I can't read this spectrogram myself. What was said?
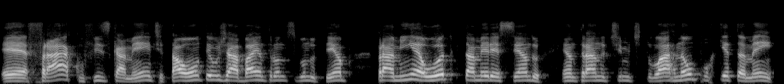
É fraco fisicamente e tal. Ontem o Jabá entrou no segundo tempo. Para mim é outro que está merecendo entrar no time titular, não porque também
